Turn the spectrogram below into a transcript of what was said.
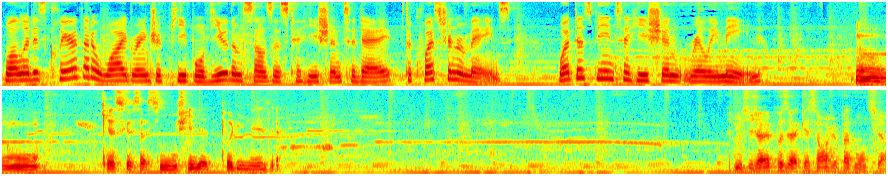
While it is clear that a wide range of people view themselves as Tahitian today, the question remains what does being Tahitian really mean? Euh, Qu'est-ce que ça signifie d'être polynésien Je me suis jamais posé la question, je vais pas te mentir.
